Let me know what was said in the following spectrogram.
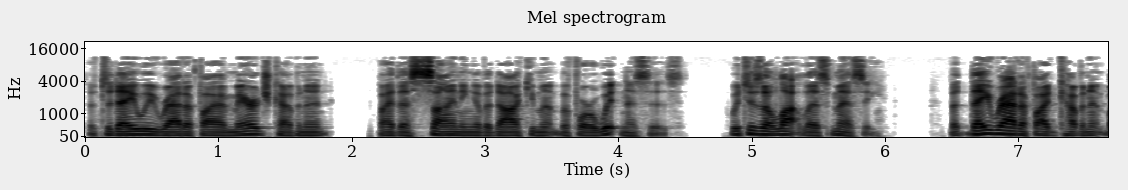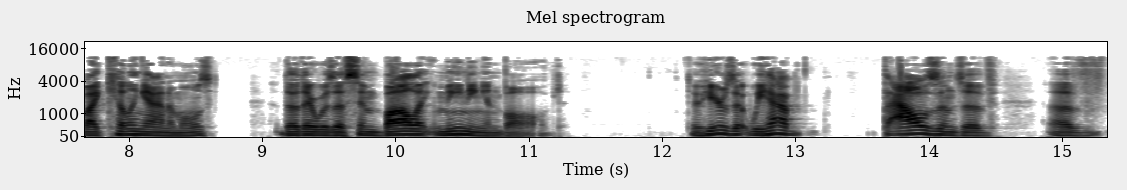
So today we ratify a marriage covenant by the signing of a document before witnesses, which is a lot less messy. But they ratified covenant by killing animals, though there was a symbolic meaning involved. So here's that we have thousands of of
